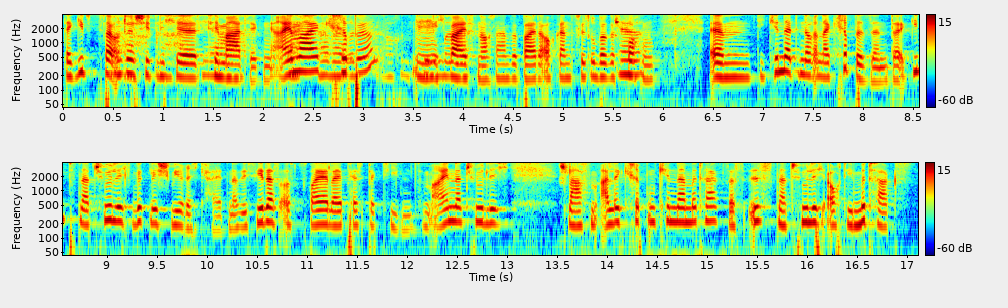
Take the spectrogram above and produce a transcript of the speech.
Da gibt es zwei oh unterschiedliche Gott, Thematiken. Einmal Krippe, hm, ich weiß noch, da haben wir beide auch ganz viel drüber gesprochen. Ja. Ähm, die Kinder, die noch in der Krippe sind, da gibt es natürlich wirklich Schwierigkeiten. Also ich sehe das aus zweierlei Perspektiven. Zum einen natürlich schlafen alle Krippenkinder mittags. Das ist natürlich auch die Mittags-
